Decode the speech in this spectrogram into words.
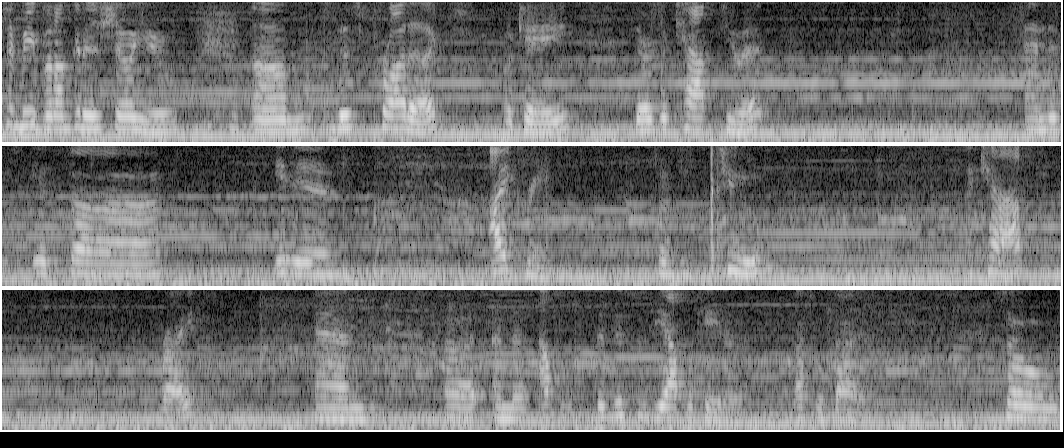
to me, but I'm gonna show you. Um, this product, okay, there's a cap to it, and it's it's uh, it is eye cream. So it's a tube, a cap, right, and uh, and this is the applicator. That's what that is. So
